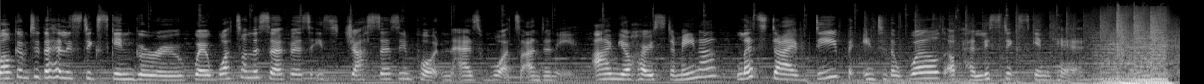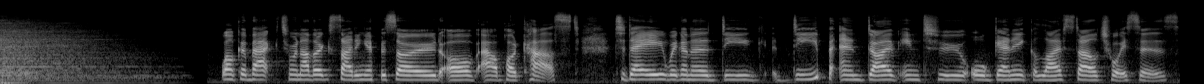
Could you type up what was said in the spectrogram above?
Welcome to the Holistic Skin Guru, where what's on the surface is just as important as what's underneath. I'm your host, Aamena. Let's dive deep into the world of holistic skincare. Welcome back to another exciting episode of our podcast. Today, we're going to dig deep and dive into organic lifestyle choices.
